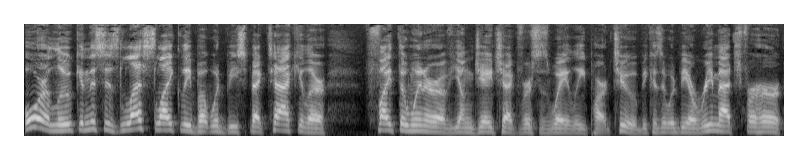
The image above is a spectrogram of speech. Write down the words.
or Luke, and this is less likely but would be spectacular. Fight the winner of Jędrzejczyk versus Weili Part Two because it would be a rematch for her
